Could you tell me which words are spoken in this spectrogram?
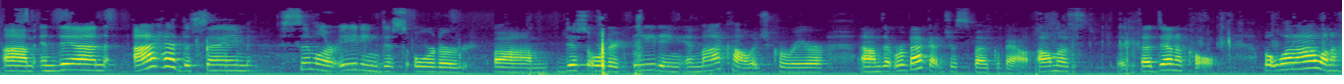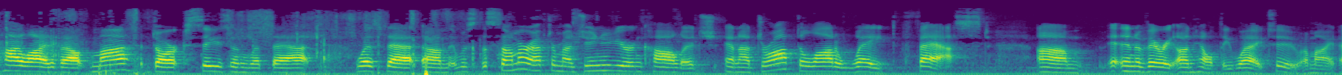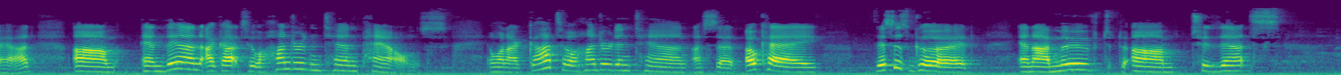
Um, and then I had the same similar eating disorder, um, disordered eating in my college career um, that Rebecca just spoke about, almost identical. But what I want to highlight about my dark season with that was that um, it was the summer after my junior year in college, and I dropped a lot of weight fast um, in a very unhealthy way, too, I might add. Um, and then I got to 110 pounds. And when I got to 110, I said, okay, this is good. And I moved um, to thence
